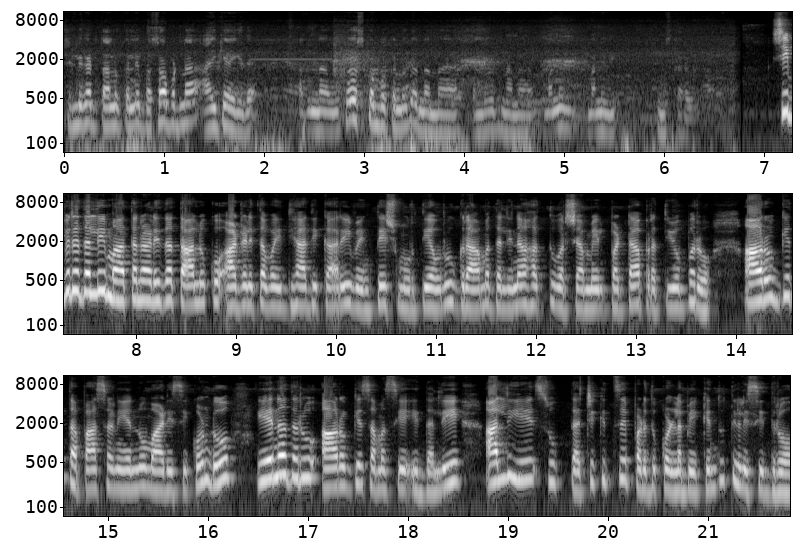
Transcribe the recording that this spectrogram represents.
ಶಿಡ್ಲಘಟ್ಟ ತಾಲೂಕಲ್ಲಿ ಬಸವಪಟ್ಟಣ ಆಯ್ಕೆಯಾಗಿದೆ ಅದನ್ನು ಉಪಯೋಗಿಸ್ಕೊಬೇಕನ್ನೋದು ನನ್ನ ಎಲ್ಲರಿಗೂ ನನ್ನ ಮನವಿ ಮನವಿ. ನಮಸ್ಕಾರಗಳು. ಶಿಬಿರದಲ್ಲಿ ಮಾತನಾಡಿದ ತಾಲೂಕು ಆಡಳಿತ ವೈದ್ಯಾಧಿಕಾರಿ ವೆಂಕಟೇಶ್ ಮೂರ್ತಿ ಅವರು, ಗ್ರಾಮದಲ್ಲಿನ ಹತ್ತು ವರ್ಷ ಮೇಲ್ಪಟ್ಟ ಪ್ರತಿಯೊಬ್ಬರು ಆರೋಗ್ಯ ತಪಾಸಣೆಯನ್ನು ಮಾಡಿಸಿಕೊಂಡು ಏನಾದರೂ ಆರೋಗ್ಯ ಸಮಸ್ಯೆ ಇದ್ದಲ್ಲಿ ಅಲ್ಲಿಯೇ ಸೂಕ್ತ ಚಿಕಿತ್ಸೆ ಪಡೆದುಕೊಳ್ಳಬೇಕೆಂದು ತಿಳಿಸಿದರು.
